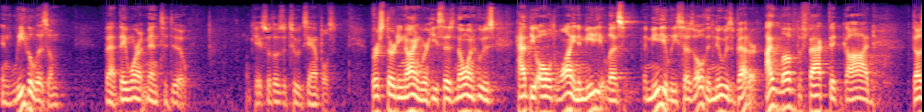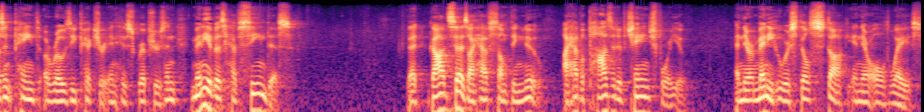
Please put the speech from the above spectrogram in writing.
in legalism that they weren't meant to do. Okay, so those are two examples. Verse 39, where he says, No one who's had the old wine immediately, immediately says, Oh, the new is better. I love the fact that God doesn't paint a rosy picture in his scriptures. And many of us have seen this that God says, I have something new, I have a positive change for you. And there are many who are still stuck in their old ways.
